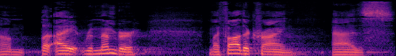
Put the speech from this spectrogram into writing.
Um, but I remember my father crying as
